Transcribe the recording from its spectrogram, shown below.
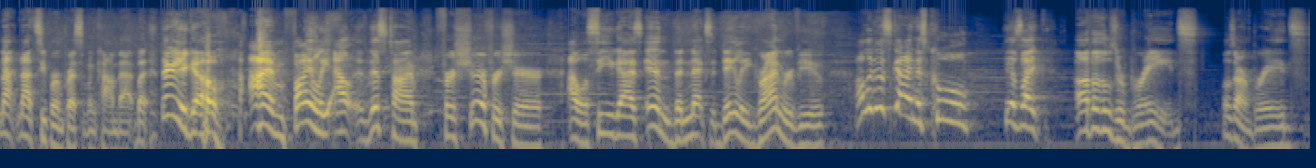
Not, not super impressive in combat, but there you go. I am finally out this time, for sure, for sure. I will see you guys in the next daily grind review. Oh, look at this guy and it's cool. He has like, oh, I thought those were braids. Those aren't braids.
